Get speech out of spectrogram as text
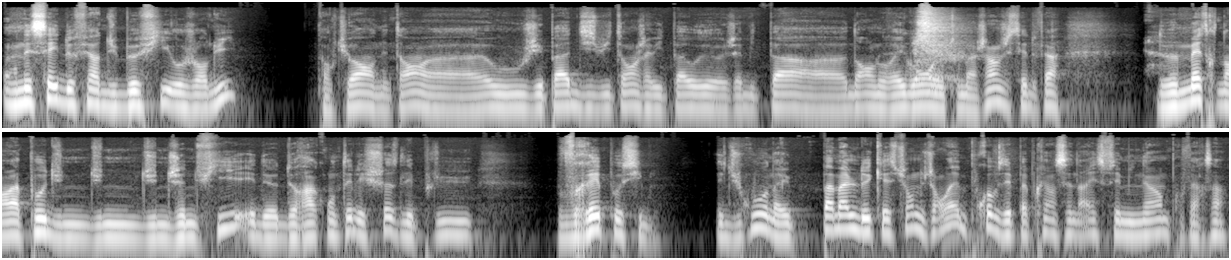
on essaye de faire du Buffy aujourd'hui. Donc tu vois, en étant euh, où j'ai pas 18 ans, j'habite pas, j'habite pas euh, dans l'Oregon et tout machin, j'essaie de faire, de me mettre dans la peau d'une- jeune fille et de, de raconter les choses les plus vraies possibles. Et du coup, on a eu pas mal de questions du genre ouais, pourquoi vous avez pas pris un scénariste féminin pour faire ça?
